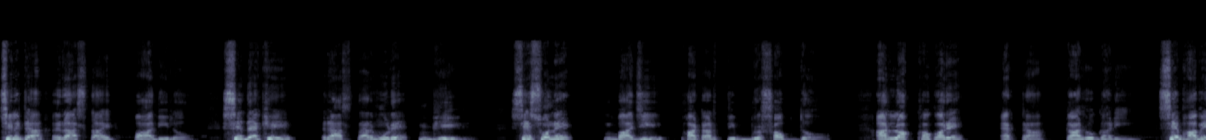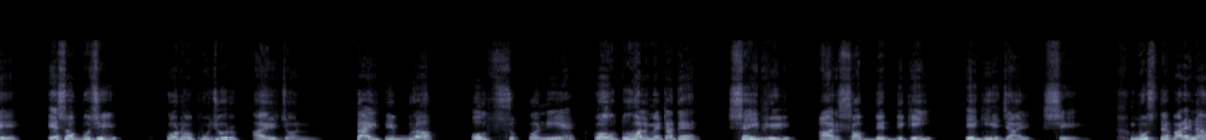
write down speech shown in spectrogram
ছেলেটা রাস্তায় পা দিল। সে দেখে রাস্তার মোড়ে ভিড়। সে শোনে বাজি ফাটার তীব্র শব্দ আর লক্ষ্য করে একটা কালো গাড়ি। সে ভাবে, এসব বুঝি কোনো পুজোর আয়োজন। তাই তীব্র ঔৎসুক্য নিয়ে কৌতূহল মেটাতে সেই ভিড় আর শব্দের দিকেই এগিয়ে যায় সে। বুঝতে পারে না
